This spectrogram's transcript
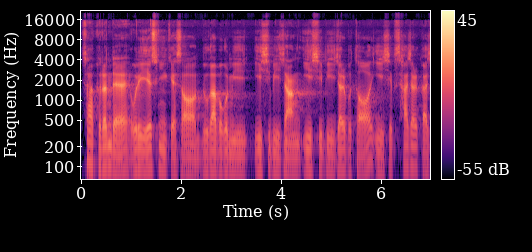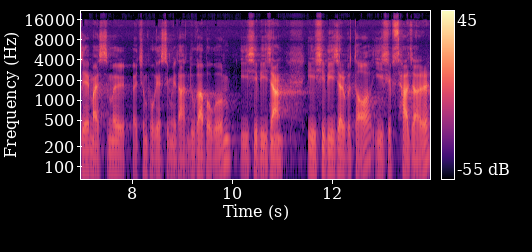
자, 그런데 우리 예수님께서 누가복음 22장 22절부터 24절까지의 말씀을 좀 보겠습니다. 누가복음 22장 22절부터 24절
